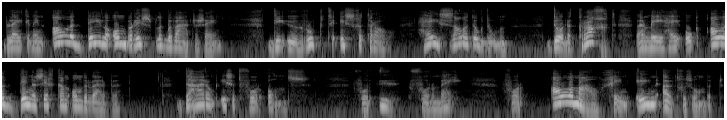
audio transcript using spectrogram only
blijken in alle delen onberispelijk bewaard te zijn. Die u roept is getrouw. Hij zal het ook doen, door de kracht waarmee hij ook alle dingen zich kan onderwerpen. Daarom is het voor ons, voor u, voor mij, voor allemaal, geen één uitgezonderd.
